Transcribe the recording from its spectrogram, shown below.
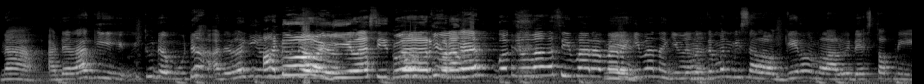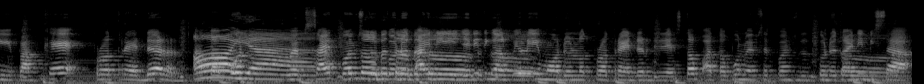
Nah, ada lagi. Itu udah mudah, ada lagi yang Aduh, mudah, ya. gila sih ter, Gokil, kurang kan? gokil banget sih parah Nih, gimana gimana? Teman-teman bisa login melalui desktop nih, pakai ProTrader Oh, ataupun iya. website betul, poems.co.id. betul, Jadi tinggal pilih mau download ProTrader di desktop ataupun website Betul. bisa.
